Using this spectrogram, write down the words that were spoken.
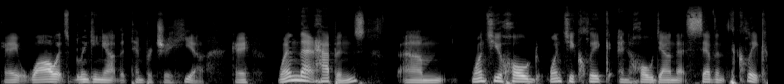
okay, while it's blinking out the temperature here, okay. When that happens, um, once you hold, once you click and hold down that seventh click,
